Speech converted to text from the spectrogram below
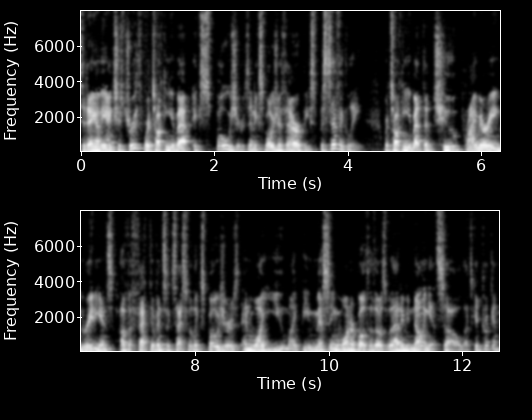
Today on The Anxious Truth, we're talking about exposures and exposure therapy. Specifically, we're talking about the two primary ingredients of effective and successful exposures and why you might be missing one or both of those without even knowing it. So let's get cooking.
